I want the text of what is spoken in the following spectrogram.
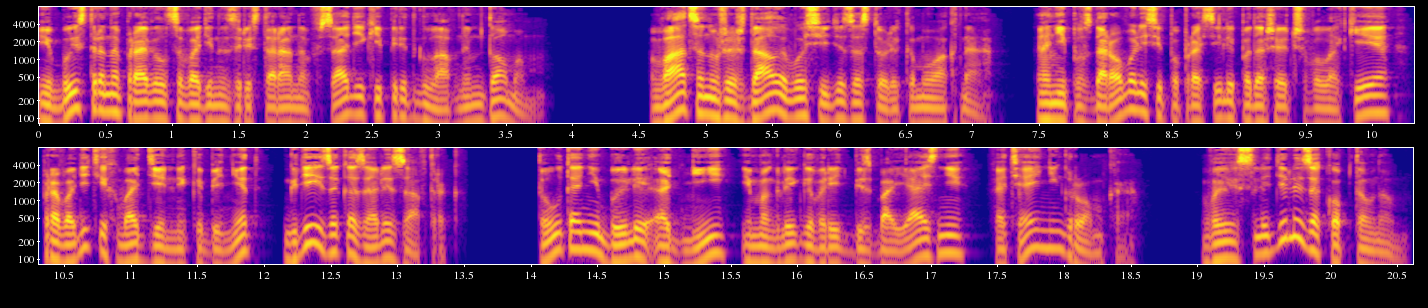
и быстро направился в один из ресторанов в садике перед главным домом. Ватсон уже ждал его, сидя за столиком у окна. Они поздоровались и попросили подошедшего лакея проводить их в отдельный кабинет, где и заказали завтрак. Тут они были одни и могли говорить без боязни, хотя и не громко. «Вы следили за Коптауном?»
